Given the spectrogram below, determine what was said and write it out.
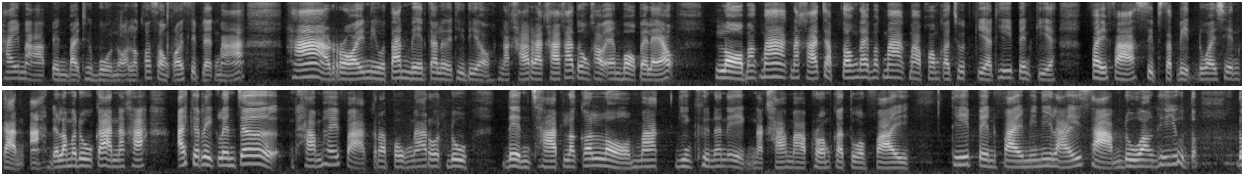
ให้มาเป็นไบเทอร์โบเนาะแล้วก็ 210 แรงม้า 500 นิวตันเมตรกันเลยทีเดียวนะคะ ราคาค่าตัวของเขาแอมบอกไปแล้วหล่อมาก ๆ นะคะ จับต้องได้มาก ๆ มาพร้อมกับชุดเกียร์ที่เป็นเกียร์ไฟฟ้า 10 สปีดด้วยเช่นกัน อะ เดี๋ยวเรามาดูกันนะคะไอคริกเลนเจอร์ทำให้ฝากระโปรงหน้ารถดูเด่นชัด แล้วก็หล่อมากยิ่งขึ้นนั่นเองนะคะ มาพร้อมกับตัวไฟ ที่เป็นไฟมินิไลท์3ดวงที่อยู่โด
